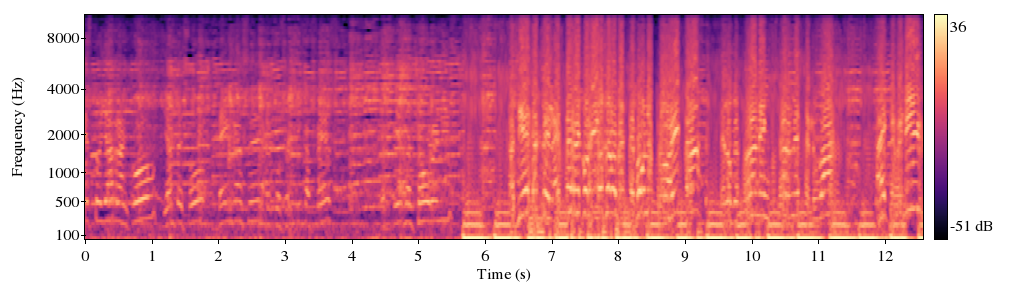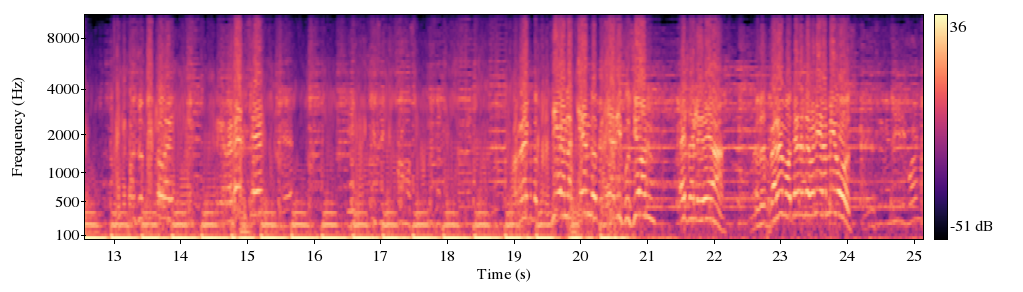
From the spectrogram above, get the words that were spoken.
esto ya arrancó, ya empezó. Véngase al Costa Chica Fest. Empieza el show, Benny. Así es. Este recorrido solamente fue una probadita de lo que podrán encontrar en este lugar. Hay que venir, hay que consumirlo de, de guerrerense. Correcto, que sigan haciendo, que haya difusión. Esa es la idea. Los esperamos, déjense venir, amigos. Déjense venir y bueno,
